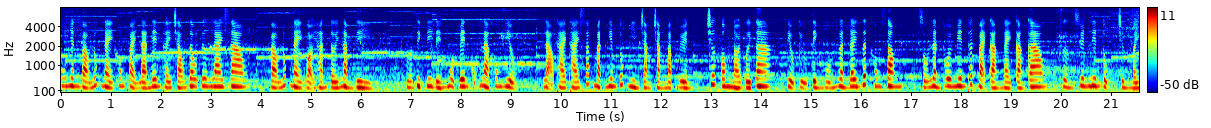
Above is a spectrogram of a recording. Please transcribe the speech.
phu nhân vào lúc này không phải là nên thấy cháu dâu tương lai sao? Vào lúc này gọi hắn tới làm gì? Hứa dịch đi đến một bên cũng là không hiểu. Lão thái thái sắc mặt nghiêm túc nhìn chằm chằm mặc huyền. Trước ông nói với ta, tiểu cửu tình huống gần đây rất không xong. Số lần thôi miên thất bại càng ngày càng cao. Thường xuyên liên tục chừng mấy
